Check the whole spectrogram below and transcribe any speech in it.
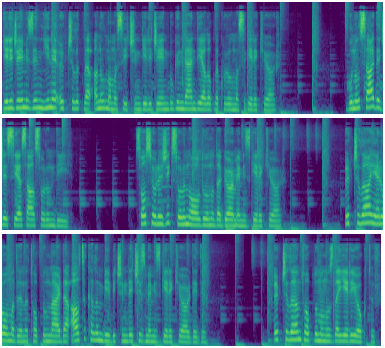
Geleceğimizin yine ırkçılıkla anılmaması için geleceğin bugünden diyalogla kurulması gerekiyor. Bunu sadece siyasal sorun değil, sosyolojik sorun olduğunu da görmemiz gerekiyor. Irkçılığa yer olmadığını toplumlarda altı kalın bir biçimde çizmemiz gerekiyor dedi. Irkçılığın toplumumuzda yeri yoktur.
